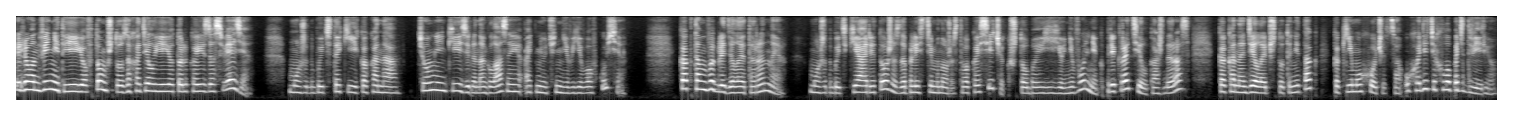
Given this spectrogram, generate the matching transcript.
Или он винит ее в том, что захотел ее только из-за связи? Может быть, такие, как она, темненькие, зеленоглазые, отнюдь не в его вкусе? Как там выглядело это Рене? Может быть, Киаре тоже заплести множество косичек, чтобы ее невольник прекратил каждый раз, как она делает что-то не так, как ему хочется, уходить и хлопать дверью.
